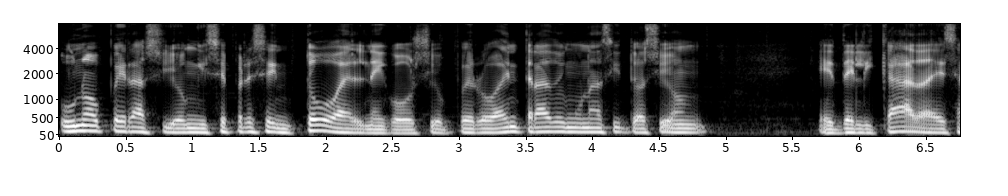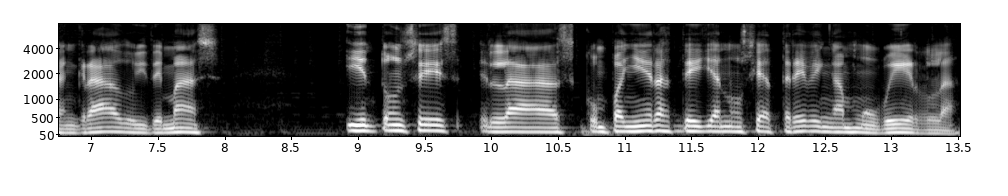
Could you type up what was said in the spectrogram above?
una operación y se presentó al negocio, pero ha entrado en una situación eh, delicada de sangrado y demás. Y entonces las compañeras de ella no se atreven a moverla.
